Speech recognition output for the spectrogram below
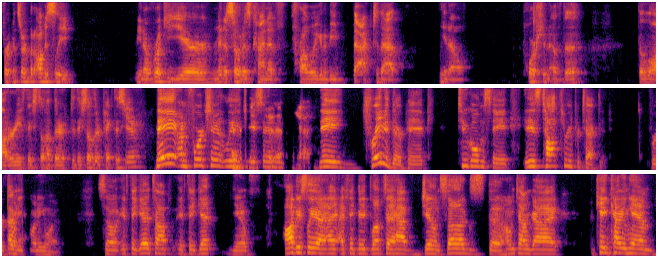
for concern. But obviously, you know, rookie year, Minnesota's kind of probably going to be back to that, you know, portion of the the lottery if they still have their do they still have their pick this year? They unfortunately, Jason, yeah. they traded their pick to Golden State. It is top three protected for 2021. Okay. So if they get a top, if they get, you know, obviously I, I think they'd love to have Jalen Suggs, the hometown guy. Cade Cunningham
